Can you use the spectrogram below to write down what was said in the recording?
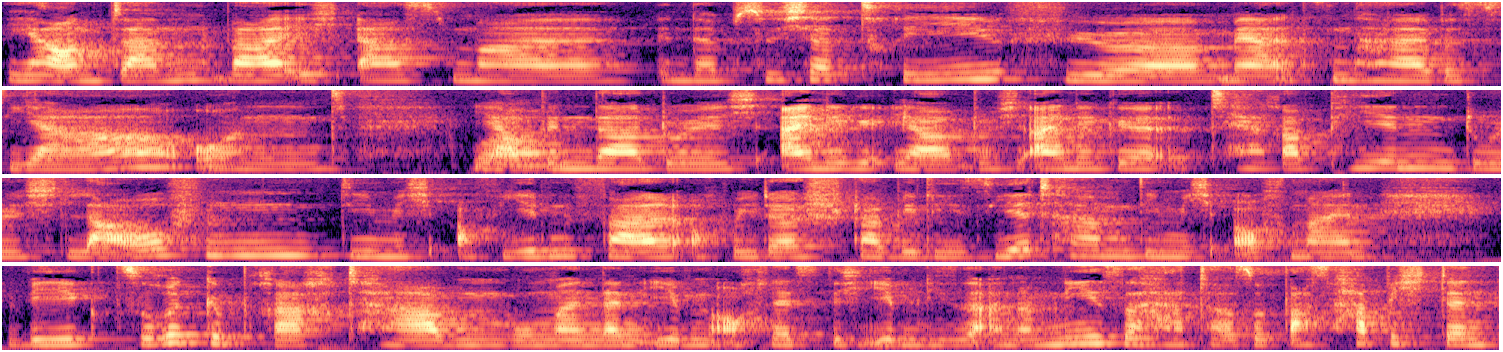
Ja, und dann war ich erstmal in der Psychiatrie für mehr als ein halbes Jahr und Wow. Ja, bin da durch einige, ja, durch einige Therapien durchlaufen, die mich auf jeden Fall auch wieder stabilisiert haben, die mich auf meinen Weg zurückgebracht haben, wo man dann eben auch letztlich eben diese Anamnese hatte. Also was habe ich denn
